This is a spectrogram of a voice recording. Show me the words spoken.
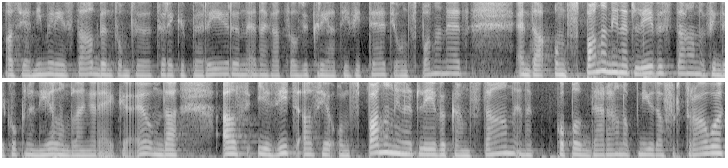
Als je niet meer in staat bent om te, te recupereren, en dan gaat zelfs je creativiteit, je ontspannenheid. En dat ontspannen in het leven staan vind ik ook een heel belangrijke. Hè? Omdat als je ziet, als je ontspannen in het leven kan staan, en dan koppel ik daaraan opnieuw dat vertrouwen,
